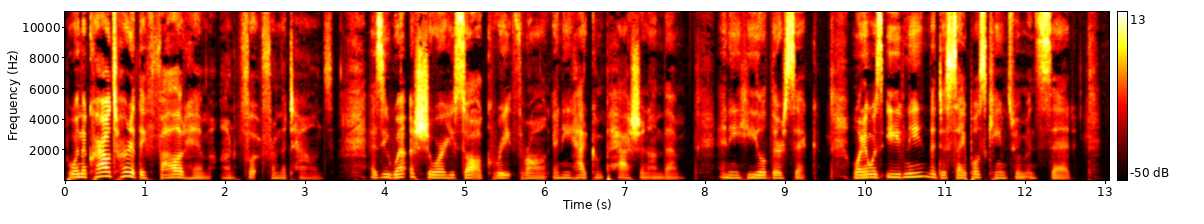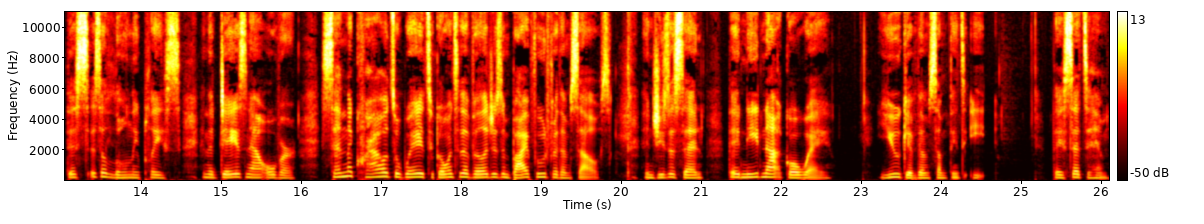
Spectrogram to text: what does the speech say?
But when the crowds heard it, they followed him on foot from the towns. As he went ashore, he saw a great throng, and he had compassion on them, and he healed their sick. When it was evening, the disciples came to him and said, This is a lonely place, and the day is now over. Send the crowds away to go into the villages and buy food for themselves. And Jesus said, They need not go away. You give them something to eat. They said to him,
